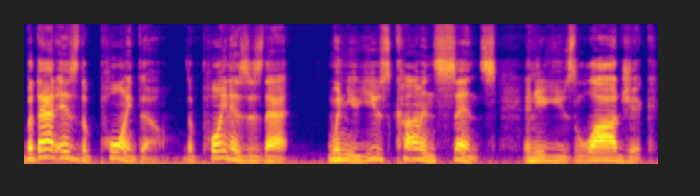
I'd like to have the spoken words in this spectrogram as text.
But that is the point though. The point is is that when you use common sense and you use logic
